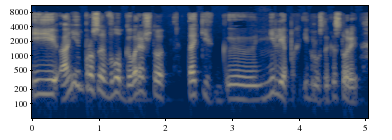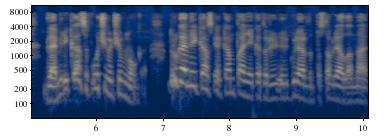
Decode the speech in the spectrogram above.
И они просто в лоб говорят, что таких э, нелепых и грустных историй для американцев очень-очень много. Другая американская компания, которая регулярно поставляла на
